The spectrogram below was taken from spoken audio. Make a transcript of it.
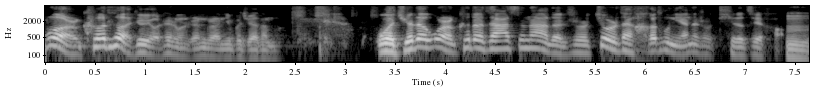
沃尔科特就有这种人格，你不觉得吗？我觉得沃尔科特在阿森纳的时候，就是在合同年的时候踢的最好。嗯，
